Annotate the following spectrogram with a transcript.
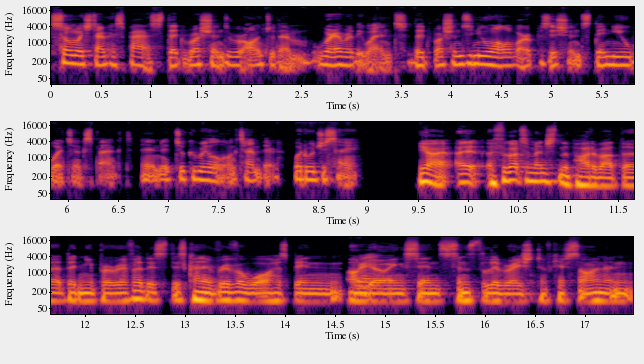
so much time has passed that Russians were onto them wherever they went. That Russians knew all of our positions, they knew what to expect, and it took a really long time there. What would you say? Yeah, I, I forgot to mention the part about the the Dnieper River. This this kind of river war has been ongoing right. since since the liberation of Kherson, and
